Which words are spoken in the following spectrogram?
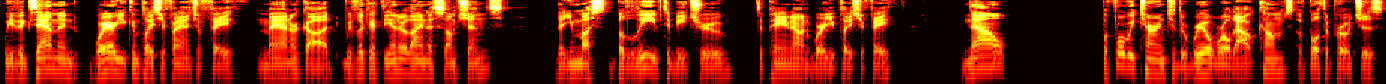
We've examined where you can place your financial faith, man or God. We've looked at the underlying assumptions that you must believe to be true, depending on where you place your faith. Now, before we turn to the real world outcomes of both approaches,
